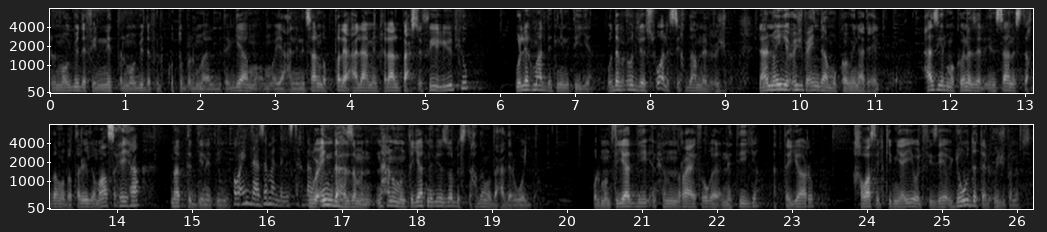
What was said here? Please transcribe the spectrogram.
الموجودة في النت الموجودة في الكتب اللي بتلقاها يعني الإنسان بيطلع عليها من خلال بحثه في اليوتيوب. يقول لك ما ادتني نتيجة وده بيعود لسوء الاستخدام للعشبه لأنه أي عشبه عندها مكونات علم. هذه المكونات اذا الإنسان استخدمها بطريقة ما صحيحة ما بتدي نتيجة. وعندها زمن للاستخدام. وعندها زمن. نحن منتجاتنا دي زول بيستخدمها بعد الوجبه والمنتجات دي نحن بنراعي فوق النتيجة التجارب الخواص الكيميائية والفيزيائية وجودة العشبه نفسها.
